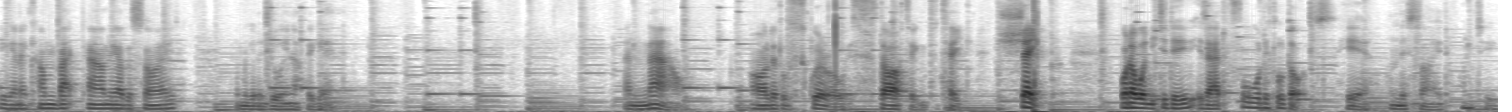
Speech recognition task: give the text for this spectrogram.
we're going to come back down the other side, and we're going to join up again. And now, our little squirrel is starting to take shape. What I want you to do is add four little dots here on this side. One, two,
